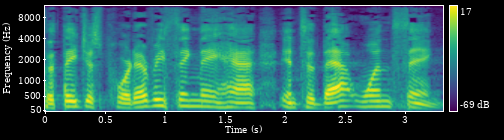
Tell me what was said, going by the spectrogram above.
that they just poured everything they had into that one thing,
